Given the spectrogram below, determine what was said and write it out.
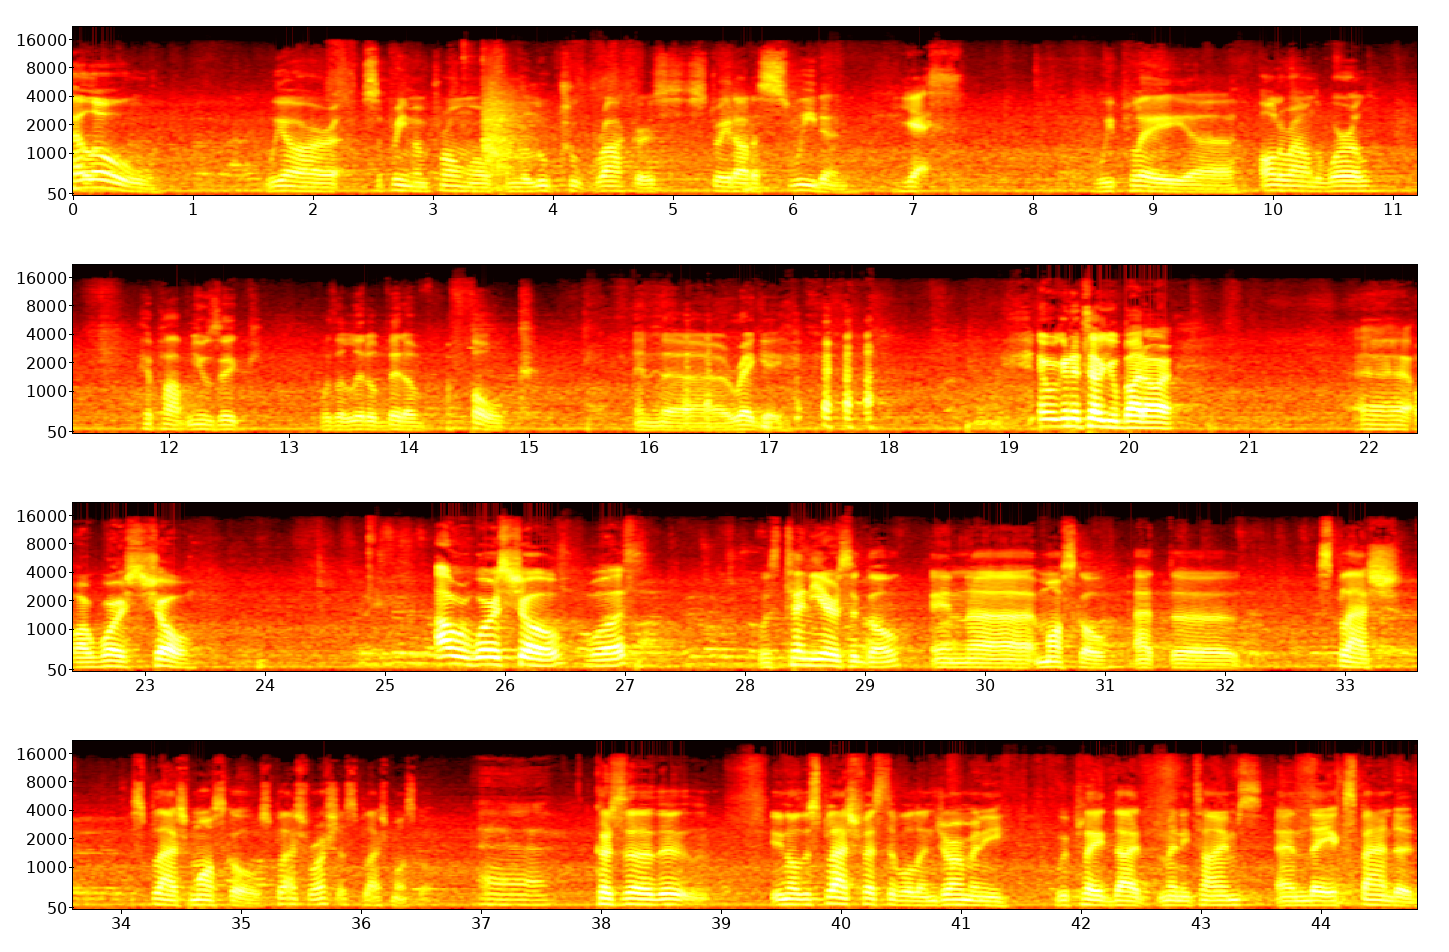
Hello! We are Supreme and Promo from the Loop Troop Rockers, straight out of Sweden. Yes. We play uh, all around the world, hip hop music with a little bit of folk and uh, reggae. And we're gonna tell you about our uh, our worst show. Our worst show was It was 10 years ago in uh, Moscow at the Splash, Splash Moscow, Splash Russia, Splash Moscow. uh, Because uh, the, you know, the Splash Festival in Germany, we played that many times, and they expanded,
